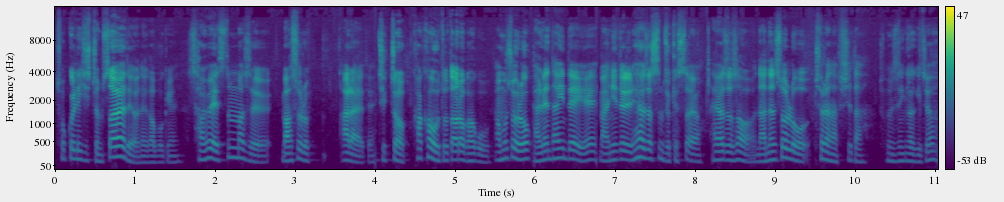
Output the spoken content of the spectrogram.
초콜릿이 좀 써야 돼요. 내가 보기엔 사회의 쓴맛을 맛으로 알아야 돼. 직접 카카오도 따라가고 아무쪼록 발렌타인데이에 많이들 헤어졌으면 좋겠어요. 헤어져서 나는 솔로 출연합시다. 좋은 생각이죠?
